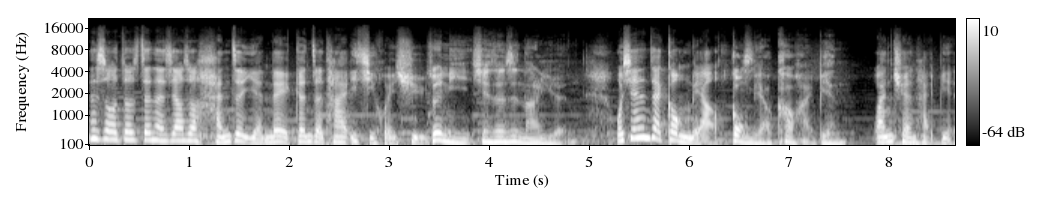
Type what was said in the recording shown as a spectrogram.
那时候都真的是叫做含着眼泪跟着他一起回去。所以你先生是哪里人？我先生在贡寮。贡寮靠海边，完全海边，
